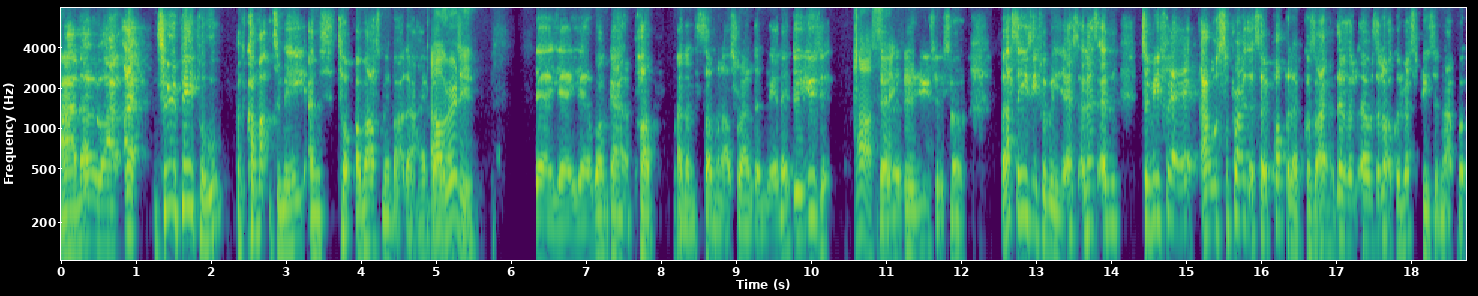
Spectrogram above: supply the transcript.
I know. I, I, two people have come up to me and talk, have asked me about that. I oh really? Yeah, yeah, yeah. One guy in a pub and then someone else randomly, and they do use it. Oh, They, sick. they do use it. So that's easy for me. Yes, and that's, and to be fair, I was surprised it's so popular because I, there was a, there was a lot of good recipes in that book,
